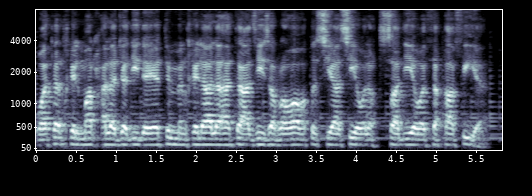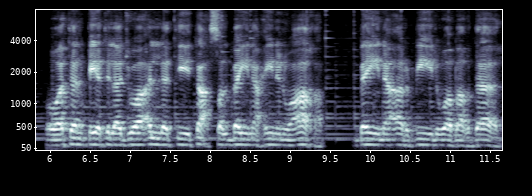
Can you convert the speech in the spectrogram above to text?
وتدخل مرحلة جديدة يتم من خلالها تعزيز الروابط السياسية والاقتصادية والثقافية وتنقية الأجواء التي تحصل بين حين وآخر بين أربيل وبغداد.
